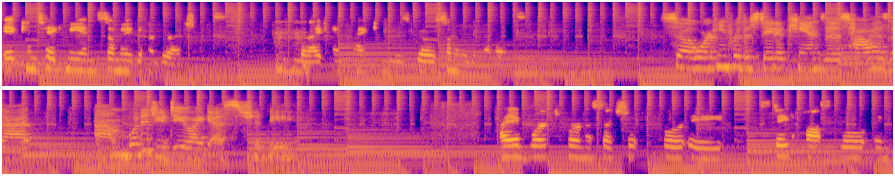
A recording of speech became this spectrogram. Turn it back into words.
it can take me in so many different directions Mhm. that I can I can just go so many different ways. So, working for the state of Kansas, how has that, um, what did you do, I guess, should be? I have worked for a sexual for a state hospital in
